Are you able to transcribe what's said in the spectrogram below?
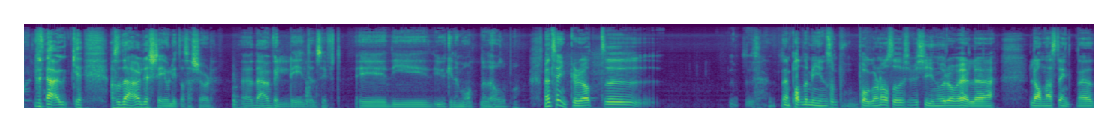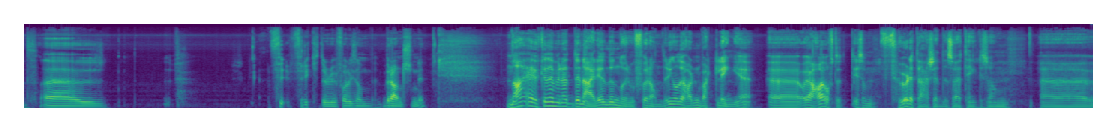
det er jo ikke Altså, det, er jo, det skjer jo litt av seg sjøl. Det er jo veldig intensivt i de ukene, og månedene det holder på. Men tenker du at uh, den pandemien som pågår nå, altså kinoer over hele landet er stengt ned uh, Frykter du for liksom bransjen din? Nei, jeg gjør ikke det, men den er i en enorm forandring, og det har den vært lenge. Eh, og jeg har ofte, liksom, før dette her skjedde, så har jeg tenkt liksom uh,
